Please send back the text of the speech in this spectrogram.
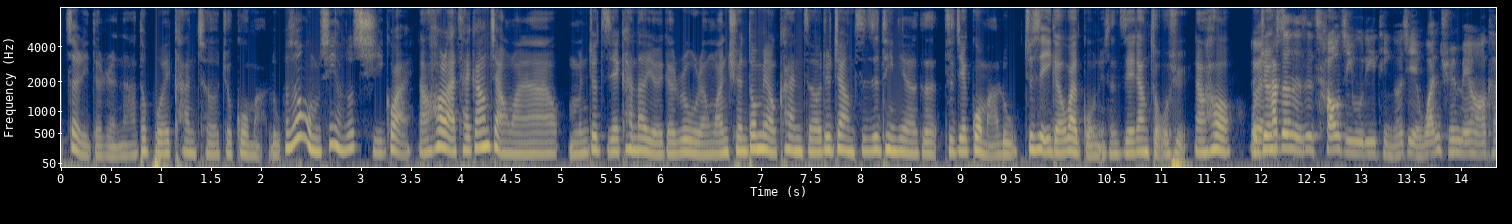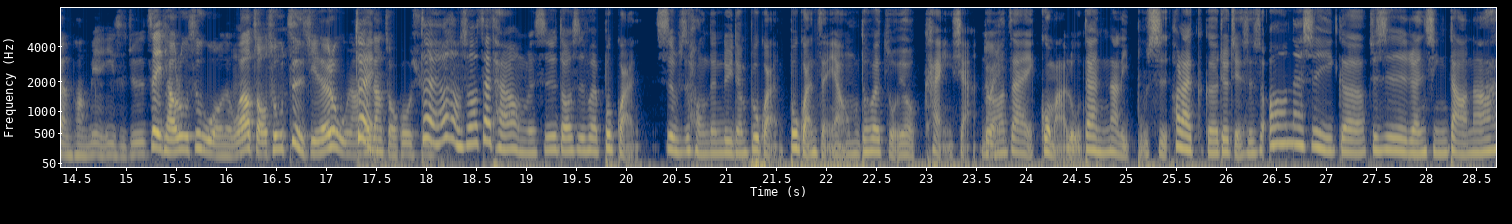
这里的人啊都不会看车就过马路。可是我们心想说奇怪，然后后来才刚讲完啊，我们就直接看到有一个路人完全都没有看车，就这样直直挺挺的直接过马路，就是一个外国女生直接这样走过去。然后我觉得她真的是超级无敌挺，而且完全没有要看旁边的意思，就是这条路是我的，我要走出自己的路，然后这样走过去。对，我想说在台湾我们是不是都是会不管是不是红灯绿灯，不管不管怎样，我们都会左右看一下，然后再过马路。但那里不是。后来哥哥就解释说，哦，那是一个就是人行道，然后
